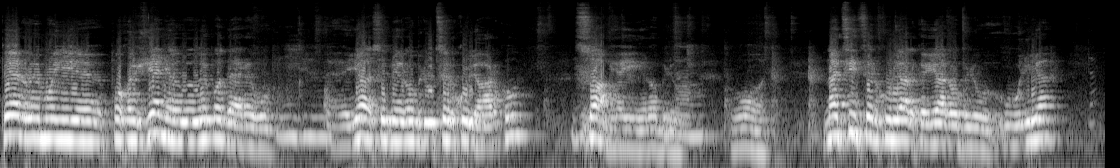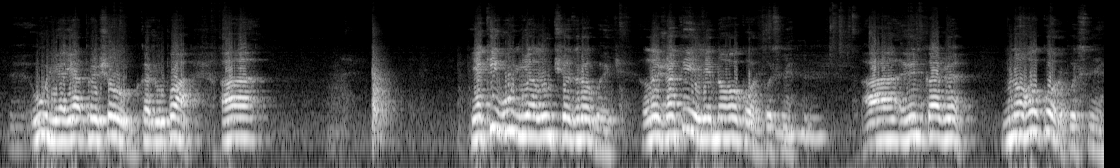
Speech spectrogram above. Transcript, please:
перші мої похождення вели по дереву. Я собі роблю циркулярку, сам я її роблю. От. На ці циркулярки я роблю улья. Е, Улья я прийшов, кажу, па, а які улья лучше зробити? Лежаки чи многокорпусні? А він каже, многокорпусні.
